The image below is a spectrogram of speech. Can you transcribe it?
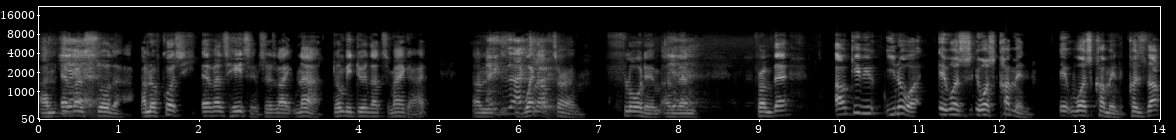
And Evans saw that. And of course, Evans hates him. So he's like, nah, don't be doing that to my guy. And went after him, floored him. And yeah. then from there, I'll give you, you know what? It was, it was coming. It was coming. Because that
